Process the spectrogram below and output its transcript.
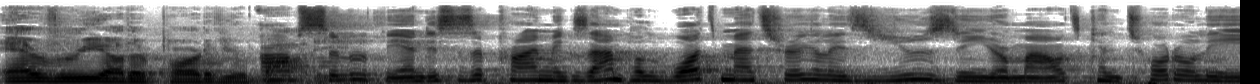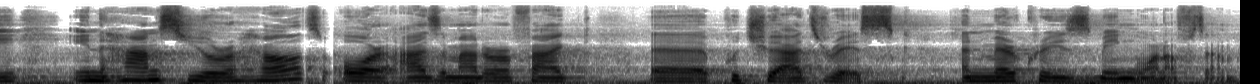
every other part of your body. Absolutely. And this is a prime example. What material is used in your mouth can totally enhance your health or, as a matter of fact, uh, put you at risk. And mercury is being one of them.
